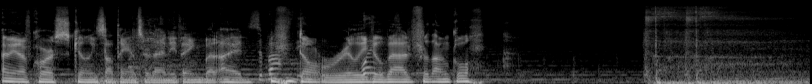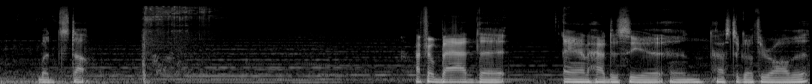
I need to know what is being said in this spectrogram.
I mean, of course, killing's not the answer to anything, but I Sebastian, don't really feel bad for the uncle. But stop. I feel bad that Anne had to see it and has to go through all of it.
